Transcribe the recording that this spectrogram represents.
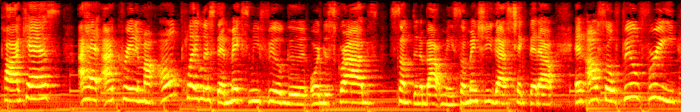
podcast. I had I created my own playlist that makes me feel good or describes something about me. So make sure you guys check that out. And also feel free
